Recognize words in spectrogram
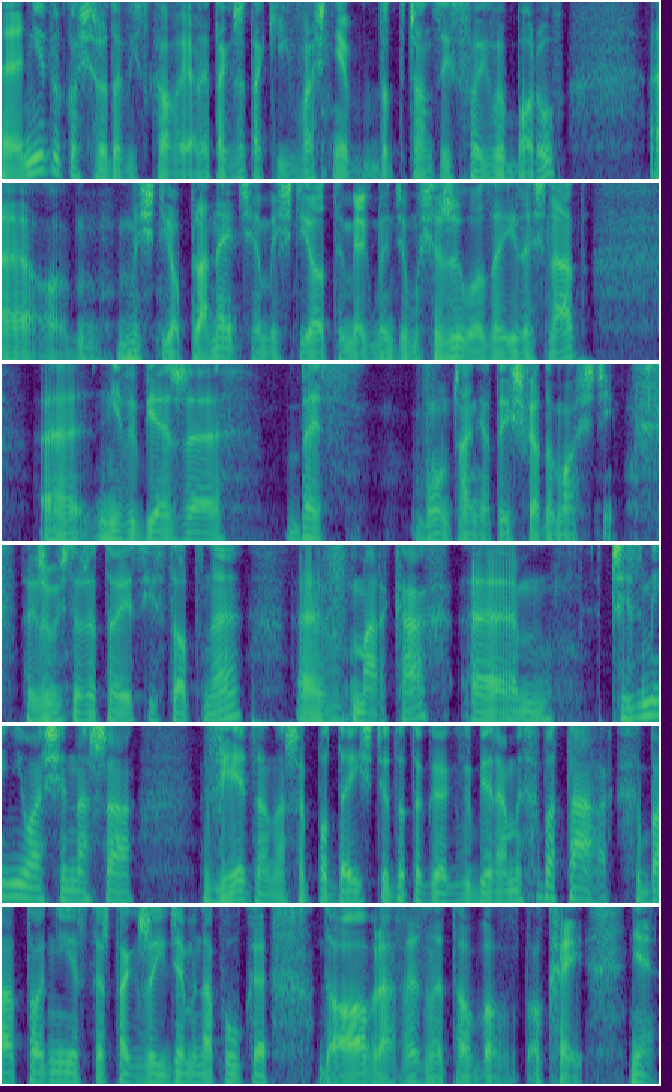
y, nie tylko środowiskowej, ale także takiej właśnie dotyczącej swoich wyborów, myśli o planecie, myśli o tym, jak będzie mu się żyło za ileś lat, nie wybierze bez włączania tej świadomości. Także myślę, że to jest istotne e, w markach. Czy zmieniła się nasza wiedza, nasze podejście do tego, jak wybieramy? Chyba tak. Chyba to nie jest też tak, że idziemy na półkę, dobra, wezmę to, bo okej. Okay. Nie.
